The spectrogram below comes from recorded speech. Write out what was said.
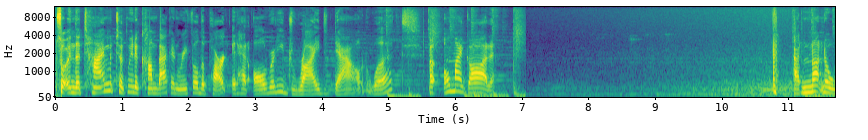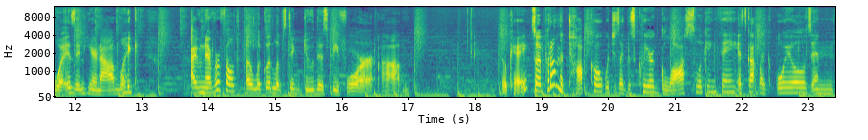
so in the time it took me to come back and refill the part, it had already dried down. What? Uh, oh my God. I do not know what is in here now. I'm like, I've never felt a liquid lipstick do this before. Um, okay. So I put on the top coat, which is like this clear gloss looking thing. It's got like oils and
